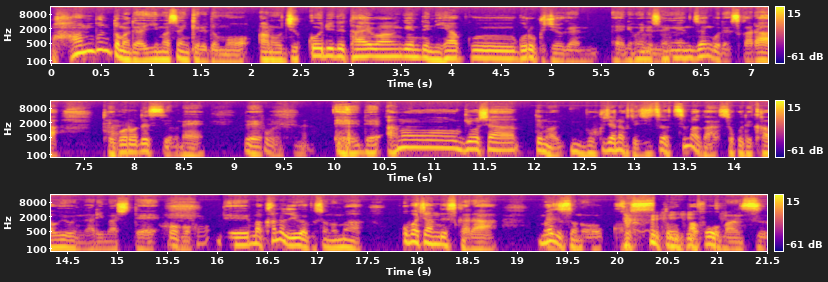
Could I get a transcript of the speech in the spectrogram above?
半分とまでは言いませんけれども、あの、10個入りで台湾元で250、60元、えー、日本円で1000円前後ですから、手頃ですよね。で、そうですね。えー、で、あの業者っていうのは僕じゃなくて実は妻がそこで買うようになりまして、ほうほうほうで、まあ彼女曰くそのまあ、おばちゃんですから、まずそのコスト パフォーマンス、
